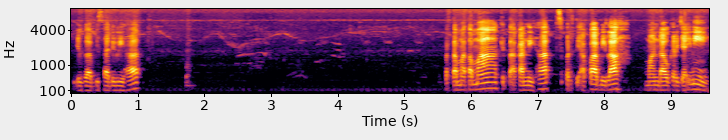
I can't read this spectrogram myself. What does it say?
juga bisa dilihat Pertama-tama kita akan lihat seperti apa bilah mandau kerja ini.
